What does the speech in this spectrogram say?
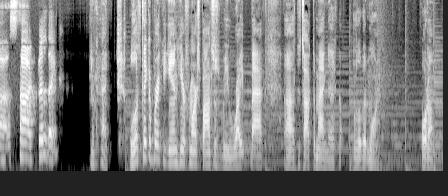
uh, start building. Okay. Well, let's take a break again, hear from our sponsors. We'll be right back uh, to talk to Magda a little bit more. Hold on.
